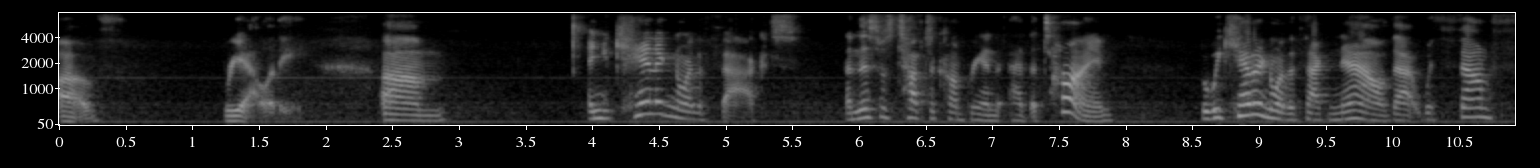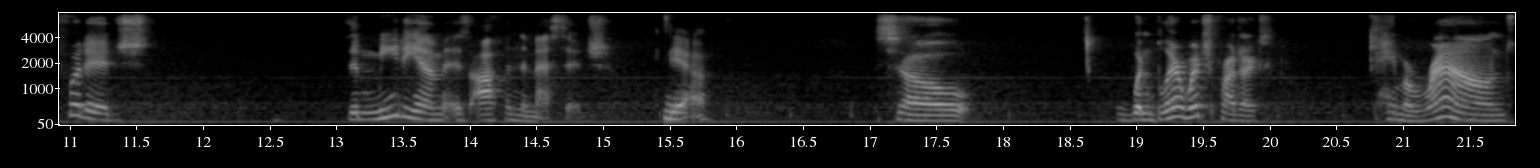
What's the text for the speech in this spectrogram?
of reality. Um, and you can't ignore the fact, and this was tough to comprehend at the time, but we can't ignore the fact now that with found footage, the medium is often the message. Yeah. So when Blair Witch Project came around,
